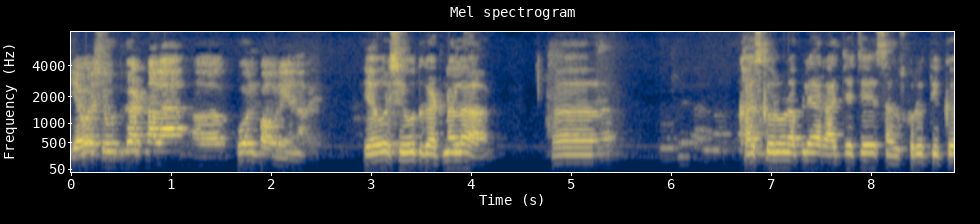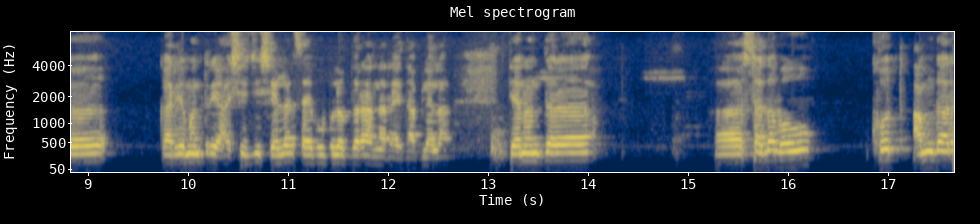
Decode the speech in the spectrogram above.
यावर्षी उद्घाटनाला कोण पाहुणे येणार आहे? यावर्षी उद्घाटनाला खास करून आपल्या राज्याचे सांस्कृतिक कार्यमंत्री आशिषजी शेलर साहेब उपलब्ध राहणार आहेत आपल्याला त्यानंतर सदाभाऊ खोत आमदार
